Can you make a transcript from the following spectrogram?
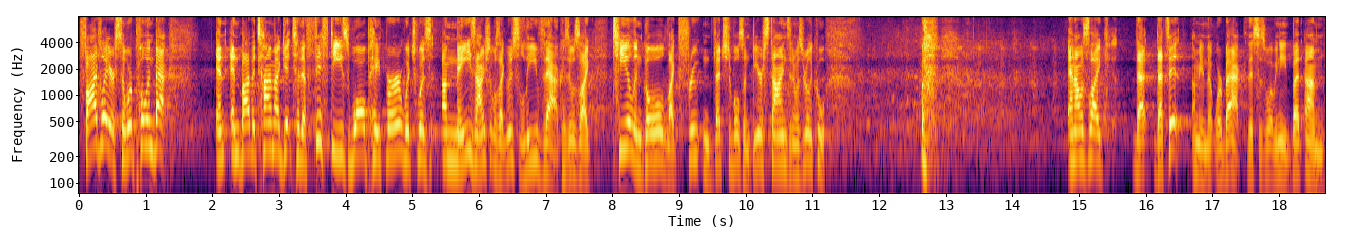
Five layers, so we're pulling back. And, and by the time I get to the 50s wallpaper, which was amazing, I was like, we just leave that because it was like teal and gold, like fruit and vegetables and beer steins, and it was really cool. and I was like, that, that's it. I mean, that we're back. This is what we need. But um,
